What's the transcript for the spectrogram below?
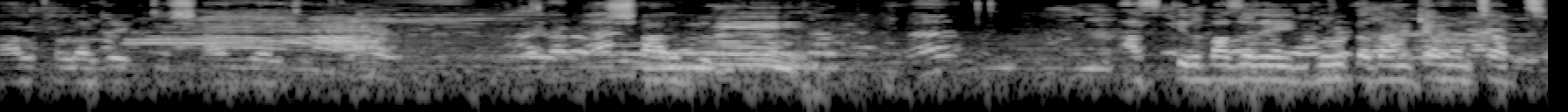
লাল কালারের একটি শাড়ি শাড়ি আজকের বাজারে এই গরুটার দাম কেমন চাচ্ছে?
